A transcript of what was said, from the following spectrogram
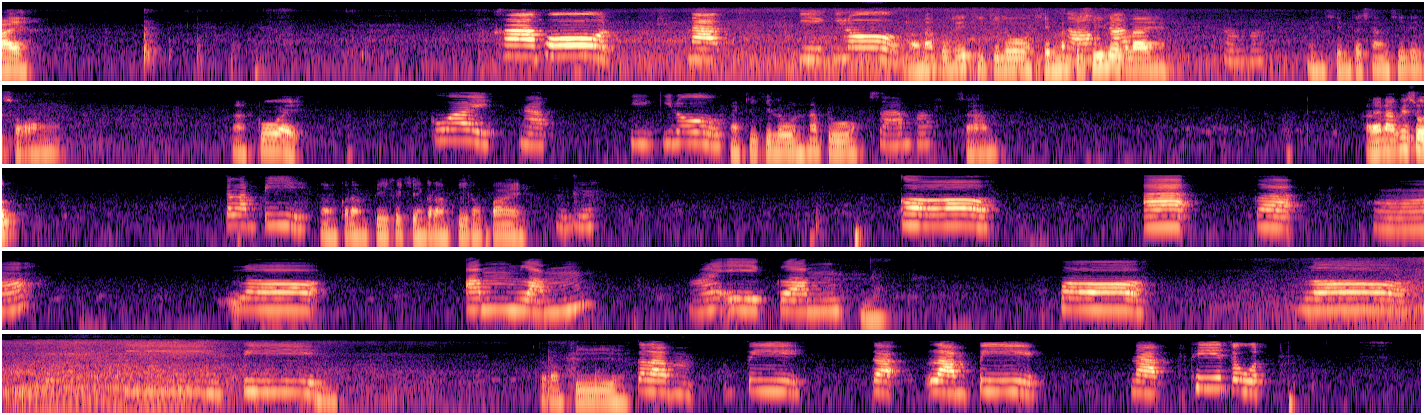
ข้าวโพดหนักกี่กิโล เอานับดูซิ กี่กิโล เข็มมันไปสองชี้เลขครับ อะไรสองครับอืมเข็มตาช่างชี้เลขสองอะกล้วยกล้วยหนักกี่กิโลหนักกี่กิโลนับดูสามครับสามอะไรหนักที่สุดกะหล่ำปีอ่ากระหลำปีก็เขียนกระหลำปีลงไปโอเคกออากะหอรออำหลำหาเอกล อืมำ ปอรอีปีกระลำปีกะลำปีกะลำปี หนักที่สุด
